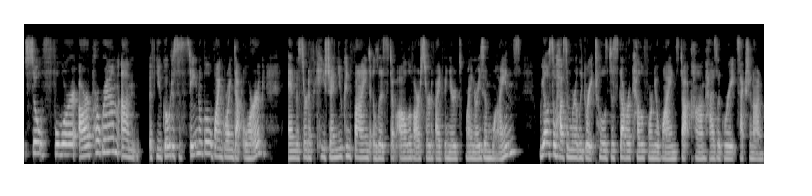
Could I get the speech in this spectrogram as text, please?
So for our program, um, if you go to sustainablewinegrowing.org and the certification, you can find a list of all of our certified vineyards, wineries, and wines. We also have some really great tools. DiscoverCaliforniaWines.com has a great section on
